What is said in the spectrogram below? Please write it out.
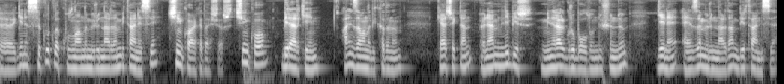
e, gene sıklıkla kullandığım ürünlerden bir tanesi çinko arkadaşlar. Çinko bir erkeğin aynı zamanda bir kadının gerçekten önemli bir mineral grubu olduğunu düşündüğüm gene elzem ürünlerden bir tanesi.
